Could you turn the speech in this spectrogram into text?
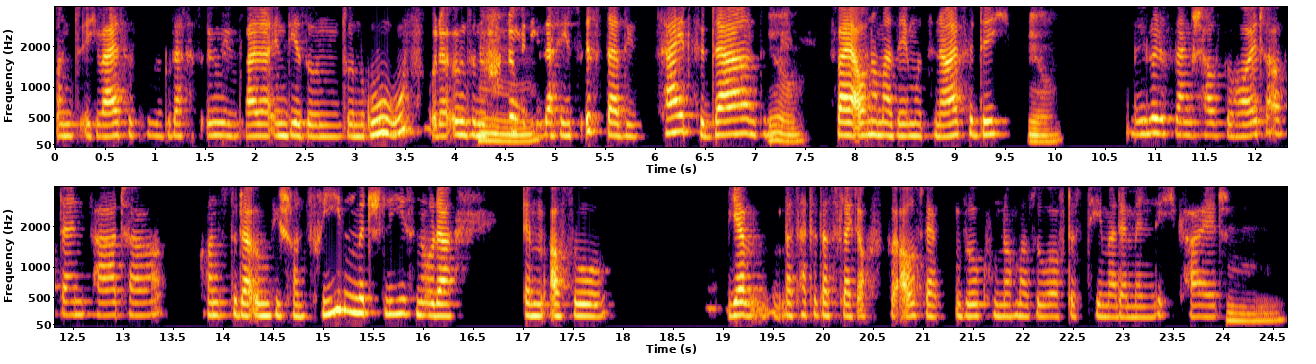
und ich weiß, dass du so gesagt hast, irgendwie war da in dir so ein, so ein Ruf oder irgend so eine Stimme, die Mhm. gesagt hat, jetzt ist da die Zeit für da und Ja, es war ja auch noch mal sehr emotional für dich. ja. Wie würdest du sagen, schaust du heute auf deinen Vater? Konntest du da irgendwie schon Frieden mitschließen oder ähm, auch so, ja, was hatte das vielleicht auch für Auswirkungen nochmal so auf das Thema der Männlichkeit? Hm.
